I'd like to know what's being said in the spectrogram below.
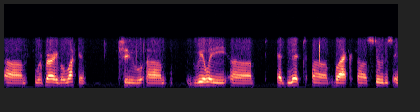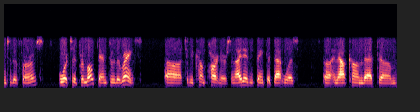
um, were very reluctant to um, really uh, admit uh, black uh, students into the firms or to promote them through the ranks uh, to become partners. And I didn't think that that was uh, an outcome that um,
